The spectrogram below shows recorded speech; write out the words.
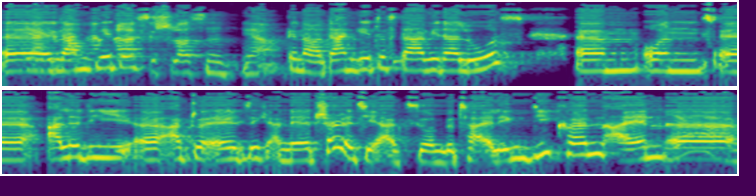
Äh, ja, genau, dann geht es geschlossen, ja. Genau, dann geht es da wieder los. Ähm, und äh, alle, die äh, aktuell sich an der Charity-Aktion beteiligen, die können einen ja. äh,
